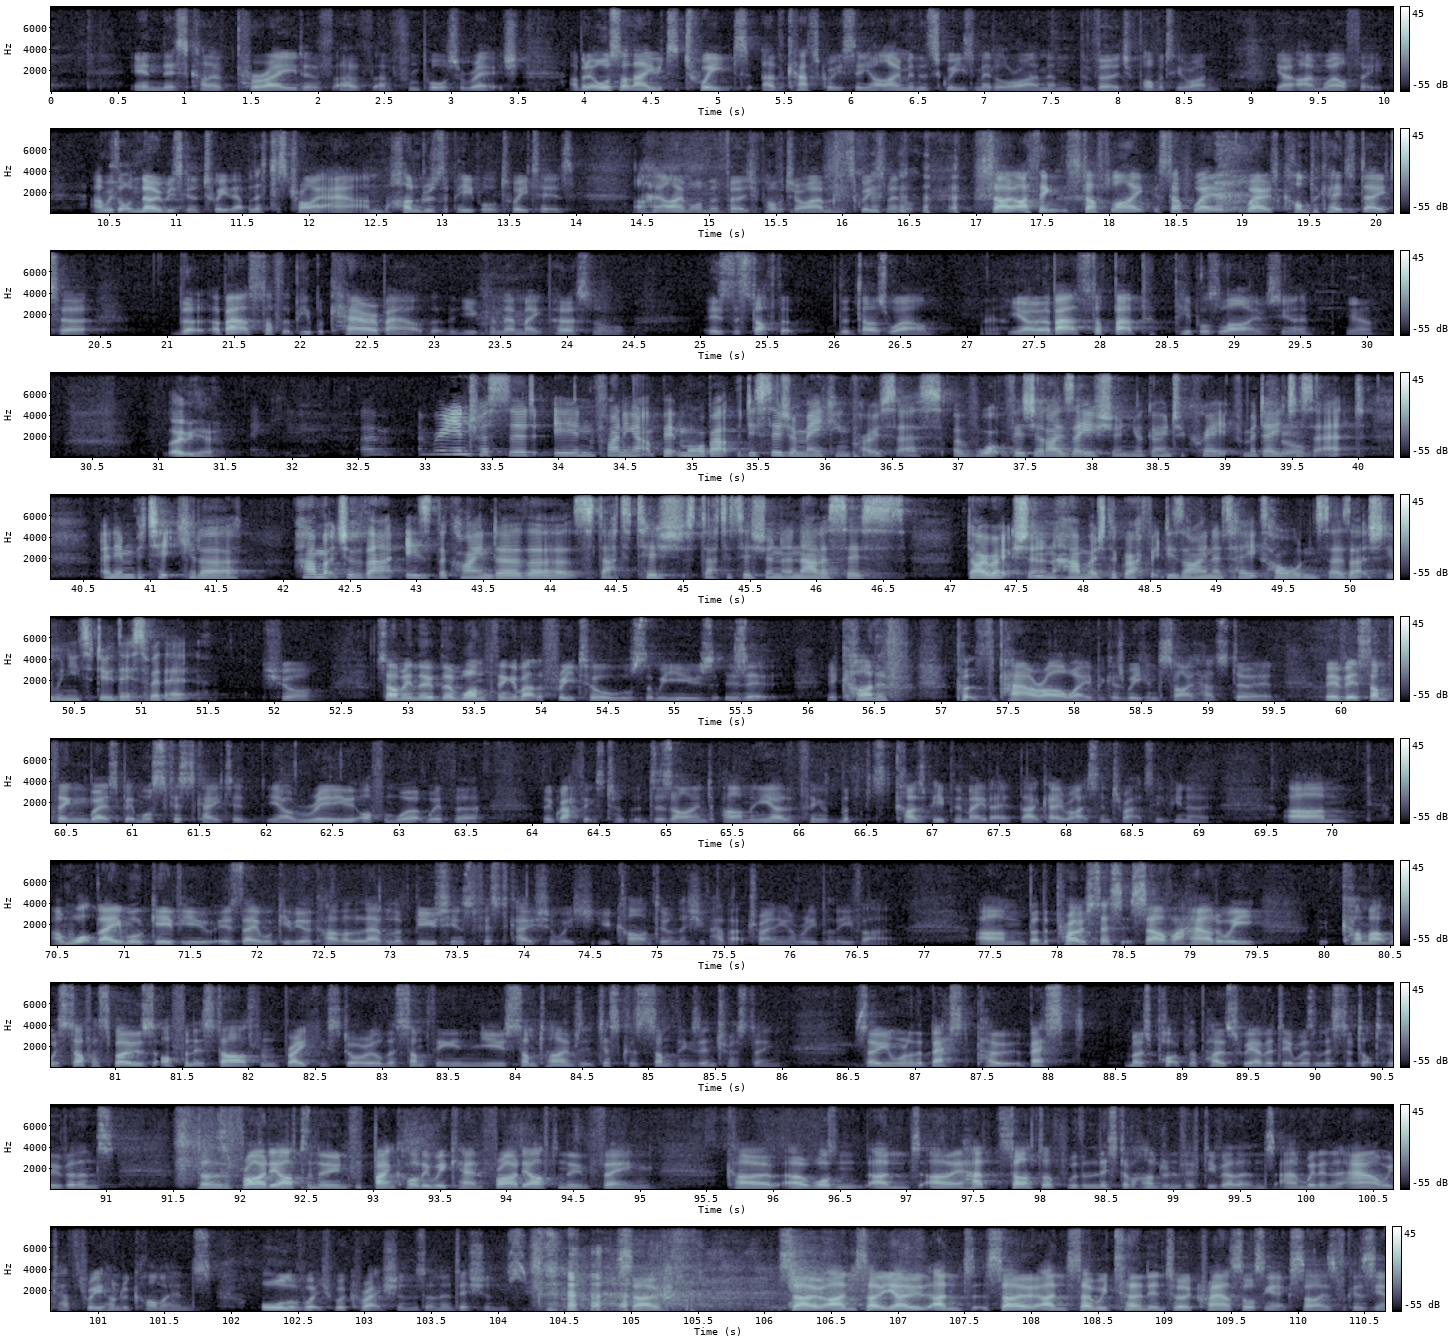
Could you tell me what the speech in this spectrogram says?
in this kind of parade of, of, of from poor to rich. Uh, but it also allows you to tweet uh, the categories. So, you know, I'm in the squeezed middle, or I'm on the verge of poverty, or I'm, you know, I'm wealthy. And we thought nobody's going to tweet that, but let's just try it out. And hundreds of people tweeted, I'm on the verge of poverty, or I'm in the squeezed middle. so I think stuff like stuff where where it's complicated data that about stuff that people care about that, that you can then make personal is the stuff that that does well. Yeah. You know, about stuff about people's lives. You know. Yeah. Lady here. Thank you. Um, I'm really interested in finding out a bit more about the decision making process of what visualization you're going to create from a data sure. set. And in particular, how much of that is the kind of the static, statistician analysis direction and how much the graphic designer takes hold and says, actually, we need to do this with it? Sure. So, I mean, the, the one thing about the free tools that we use is it, it kind of puts the power our way because we can decide how to do it. But if it's something where it's a bit more sophisticated, you know, I really often work with the, the graphics the design department, you know, the, things, the kinds of people who made that, that gay rights interactive, you know. Um, And what they will give you is they will give you a kind of a level of beauty and sophistication which you can't do unless you've had that training. I really believe that. Um, but the process itself, how do we come up with stuff? I suppose often it starts from breaking story or there's something in news. Sometimes it's just because something's interesting. So you know, one of the best, best, most popular posts we ever did was a list of Doctor Who villains. Done as a Friday afternoon, bank holiday weekend, Friday afternoon thing kind of, uh, wasn't, and uh, it had started off with a list of 150 villains, and within an hour we'd had 300 comments, all of which were corrections and additions. so, so and so you know, and so and so we turned it into a crowdsourcing exercise because you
